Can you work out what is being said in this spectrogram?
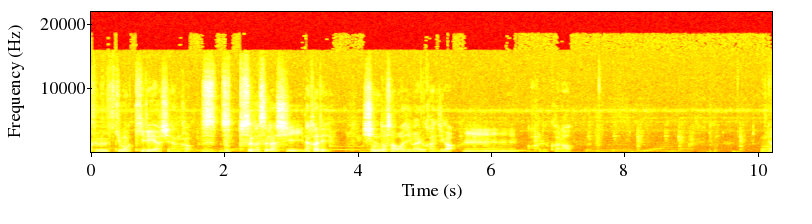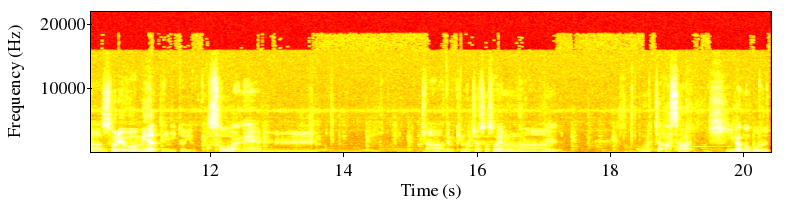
空気も綺麗やしなんか、うん。すずっとすがすがしい中でしんどさを味わえる感じがうーん。あるから、うん。あーそれを目当てにというか。そうやね。う、ーん。あーでも気持ちよさそうやもんな、うん。でむっちゃ朝日が昇る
